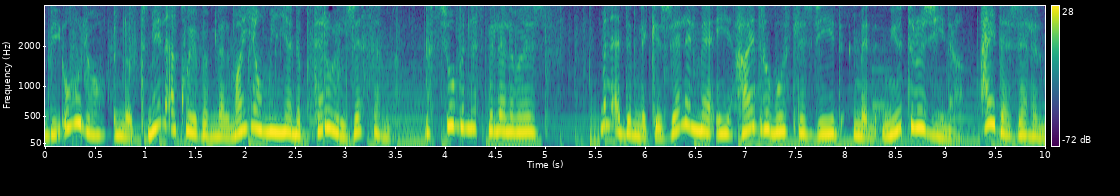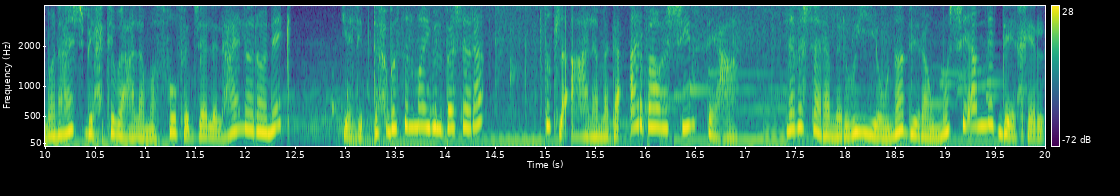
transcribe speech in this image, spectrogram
بيقولوا إنه 8 أكواب من المي يومياً بتروي الجسم. بس شو بالنسبة للوجه؟ منقدم لك الجل المائي هايدرو بوست الجديد من نيوتروجينا. هيدا الجل المنعش بيحتوي على مصفوفة جل الهايلورونيك يلي بتحبس المي بالبشرة بتطلق على مدى 24 ساعة لبشرة مروية ونضرة ومشرقة من الداخل.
